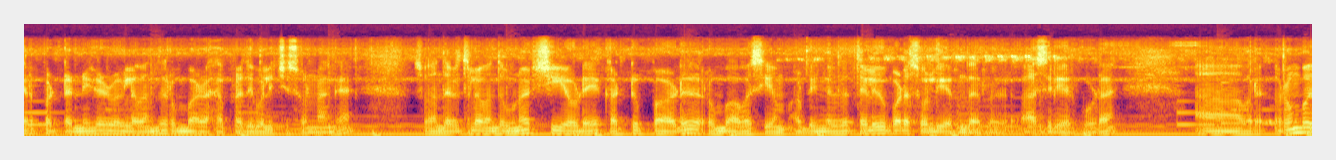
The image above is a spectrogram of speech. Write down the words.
ஏற்பட்ட நிகழ்வுகளை வந்து ரொம்ப அழகாக பிரதிபலித்து சொன்னாங்க. ஸோ அந்த இடத்துல வந்து உணர்ச்சியோடைய கட்டுப்பாடு ரொம்ப அவசியம் அப்படிங்கிறத தெளிவுபட சொல்லியிருந்தார் ஆசிரியர் கூட. அவர் ரொம்ப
